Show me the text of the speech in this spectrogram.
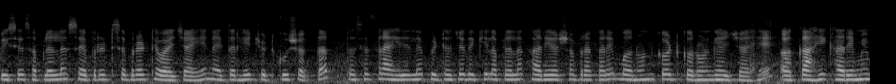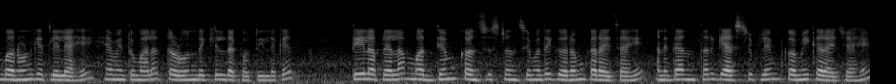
पीसेस आपल्याला सेपरेट सेपरेट ठेवायचे आहे. नाहीतर हे चिटकू शकतात. तसेच राहिलेल्या पिठाचे देखील आपल्याला खारी अशा प्रकारे बनवून कट करून घ्यायचे आहे. काही खारी मी बनवून घेतलेले आहे. हे मी तुम्हाला तळून देखील दाखवतील लगेच. तेल आपल्याला मध्यम कन्सिस्टन्सीमध्ये गरम करायचं आहे. आणि त्यानंतर गॅसची फ्लेम कमी करायची आहे.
